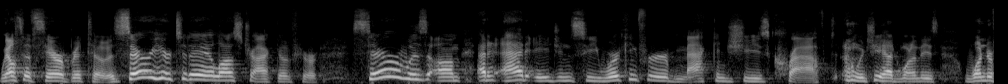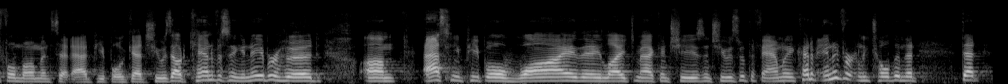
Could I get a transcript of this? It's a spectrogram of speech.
we also have Sarah Brito. Is Sarah here today? I lost track of her. Sarah was um, at an ad agency working for Mac and Cheese Kraft when she had one of these wonderful moments that ad people get. She was out canvassing a neighborhood, um, asking people why they liked mac and cheese, and she was with the family and kind of inadvertently told them that, that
